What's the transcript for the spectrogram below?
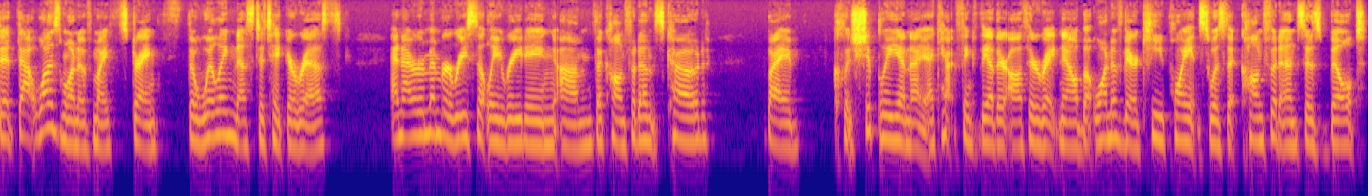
that that was one of my strengths, the willingness to take a risk. And I remember recently reading um, The Confidence Code by Shipley, and I, I can't think of the other author right now, but one of their key points was that confidence is built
